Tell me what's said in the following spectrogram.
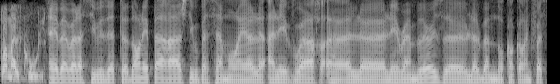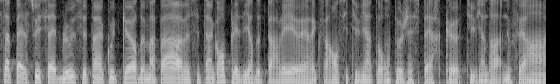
pas mal cool. Eh ben voilà, si vous êtes dans les parages, si vous passez à Montréal, allez voir euh, le, les Ramblers. Euh, L'album, donc encore une fois, s'appelle Suicide Blues. C'est un coup de cœur de ma part. C'était un grand plaisir de te parler, euh, Eric Farran. Si tu viens à Toronto, j'espère que tu viendras nous faire un,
